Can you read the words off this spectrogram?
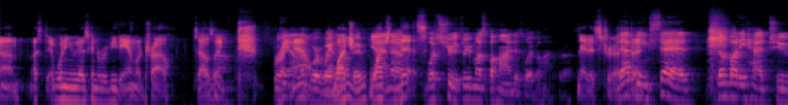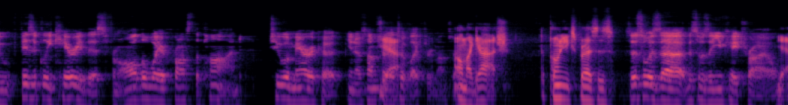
um, us- when are you guys going to review the antler trial? So I was like, Oh. "Psh, right Yeah, now, like we're waiting watch, on, baby. Yeah, watch no. this. What's true, three months behind is way behind for us. That is true. That but- being said, somebody had to physically carry this from all the way across the pond to America. You know, so I'm sure Yeah. it took like three months. oh my gosh, the Pony Express is So this was uh this was a UK trial. Yeah.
